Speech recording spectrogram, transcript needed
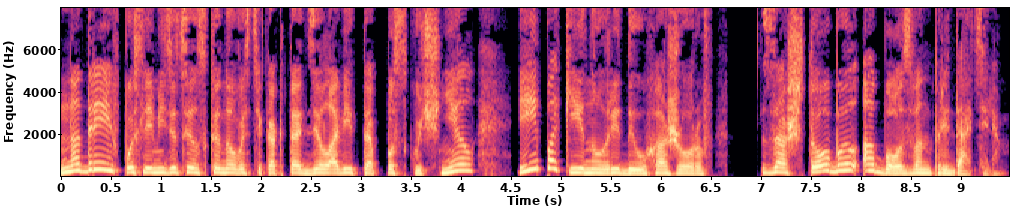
Надреев после медицинской новости как-то деловито поскучнел и покинул ряды ухажеров, за что был обозван предателем.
